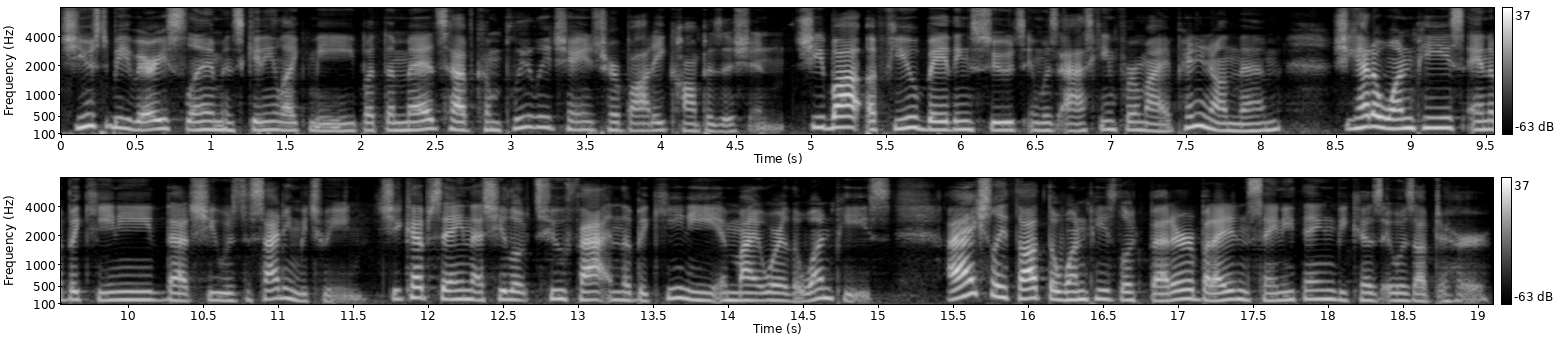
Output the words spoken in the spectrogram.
She used to be very slim and skinny like me, but the meds have completely changed her body composition. She bought a few bathing suits and was asking for my opinion on them. She had a one piece and a bikini that she was deciding between. She kept saying that she looked too fat in the bikini and might wear the one piece. I actually thought the one piece looked better, but I didn't say anything because it was up to her.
